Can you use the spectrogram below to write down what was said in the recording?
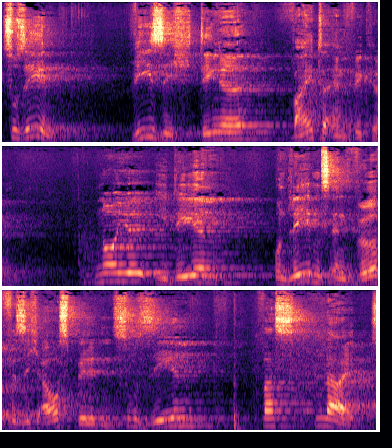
Zu sehen, wie sich Dinge weiterentwickeln, neue Ideen und Lebensentwürfe sich ausbilden, zu sehen, was bleibt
